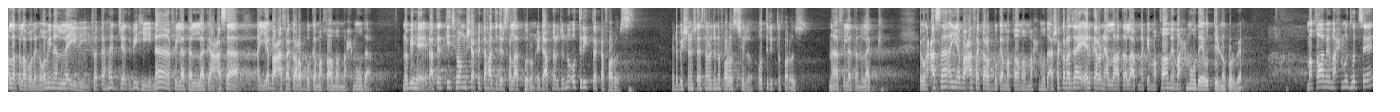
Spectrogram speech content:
আল্লাহ তালা বলেন, ওমিনাল লাইলি ফাতাহাজ্জাদ বিহি নাফিলাতাল লাকা আসা আইয়াবআসাকা রাব্বুকা মাকামাম মাহমুদা। নবী হে, রাতের কিছু অংশে আপনি তাহাজ্জুদের সালাত পড়ুন। এটা আপনার জন্য অতিরিক্ত একটা ফরজ। এটা বিষ্ণু ইসলামের জন্য ফরজ ছিল, অতিরিক্ত ফরজ। নাফিলাতান লাক। এবং আসা আইয়া বা আশা করব্বকা মাকাম মাহমুদ। আশা করা যায়, এর কারণে আল্লাহ তাআলা আপনাকে মাকামে মাহমুদে উত্তীর্ণ করবেন। মাকামে মাহমুদ হচ্ছে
